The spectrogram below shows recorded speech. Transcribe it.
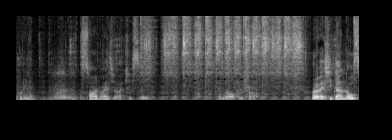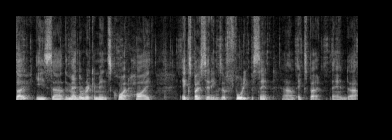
putting it sideways you'll actually see the roll control. What I've actually done also is uh, the manual recommends quite high expo settings of 40% um, expo and uh,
